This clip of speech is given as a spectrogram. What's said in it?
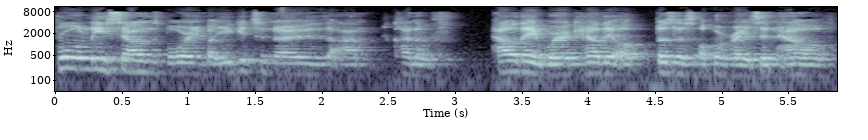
broadly sounds boring, but you get to know the um, kind of how they work, how their business operates, and how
